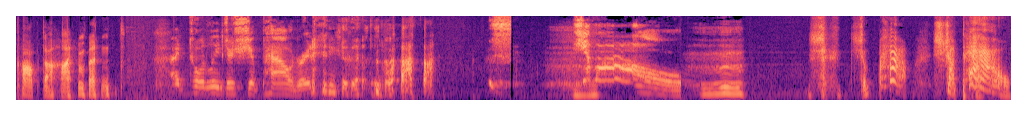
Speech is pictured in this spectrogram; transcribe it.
popped a hymen. I totally just shapowed right into that. Shapow! Shapow! Shapow!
